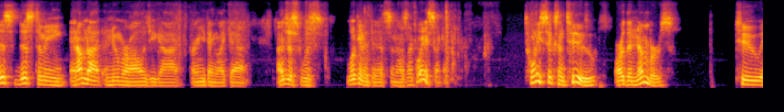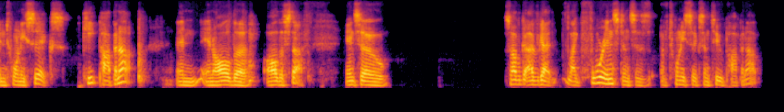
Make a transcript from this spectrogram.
This this to me, and I'm not a numerology guy or anything like that. I just was looking at this, and I was like, wait a second. 26 and 2 are the numbers 2 and 26 keep popping up and and all the all the stuff and so so I've got I've got like four instances of 26 and 2 popping up.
